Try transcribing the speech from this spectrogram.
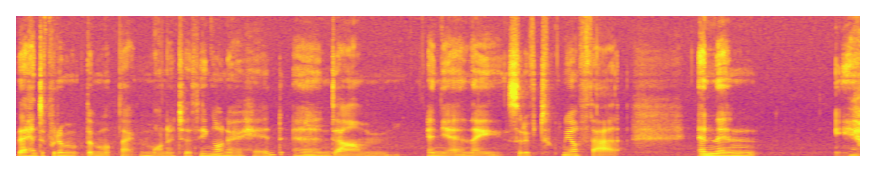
they had to put a the like monitor thing on her head, and um, and yeah, and they sort of took me off that, and then yeah,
